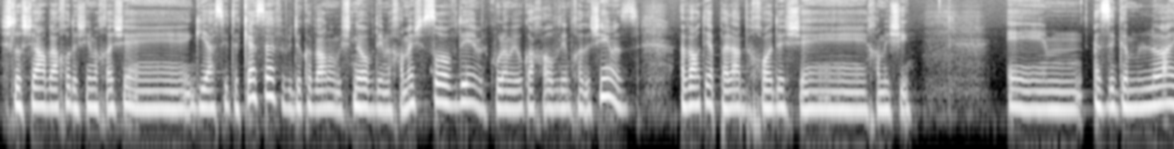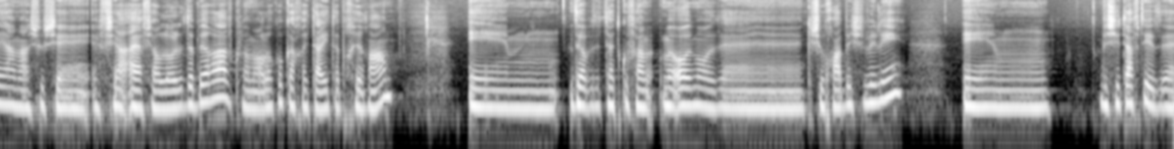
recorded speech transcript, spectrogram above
שלושה, ארבעה חודשים אחרי שגייסתי את הכסף, ובדיוק עברנו משני עובדים ל-15 עובדים, וכולם היו ככה עובדים חדשים, אז עברתי הפלה בחודש חמישי. אז זה גם לא היה משהו שהיה אפשר לא לדבר עליו, כלומר, לא כל כך הייתה לי את הבחירה. זהו, זו הייתה תקופה מאוד מאוד קשוחה בשבילי. ושיתפתי את זה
